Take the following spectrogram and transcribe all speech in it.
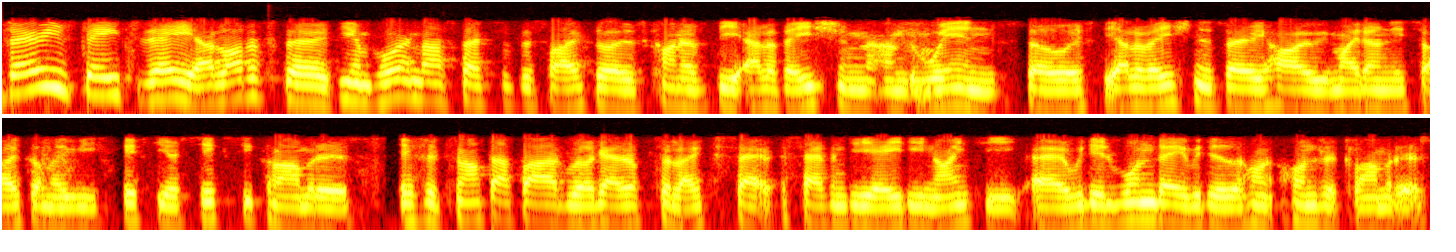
varies day to day. A lot of the the important aspects of the cycle is kind of the elevation and the wind. So, if the elevation is very high, we might only cycle maybe 50 or 60 kilometers. If it's not that bad, we'll get up to like 70, 80, 90. Uh, we did one day, we did 100 kilometers.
